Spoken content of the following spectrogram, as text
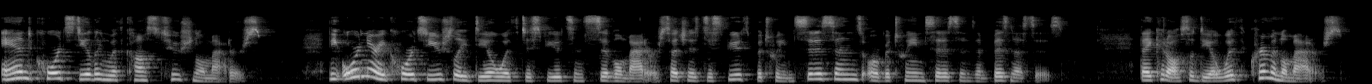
and courts dealing with constitutional matters. The ordinary courts usually deal with disputes in civil matters, such as disputes between citizens or between citizens and businesses. They could also deal with criminal matters.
